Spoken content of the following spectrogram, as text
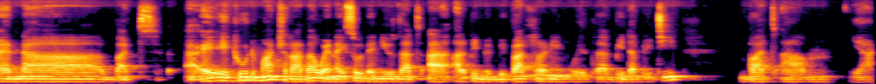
and uh, but I, it would much rather when I saw the news that uh, Alpine would be partnering with uh, BWT. But um, yeah,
